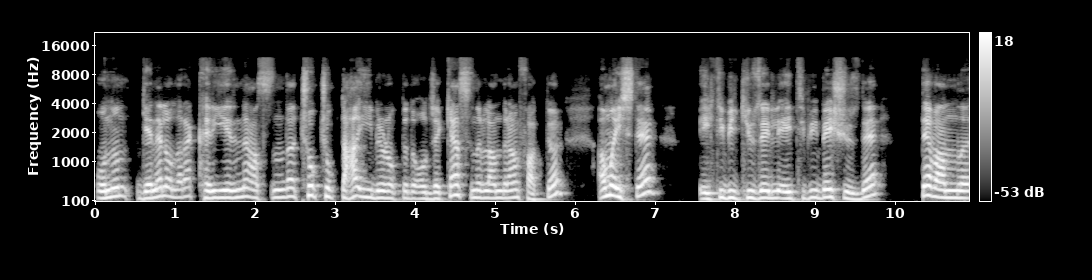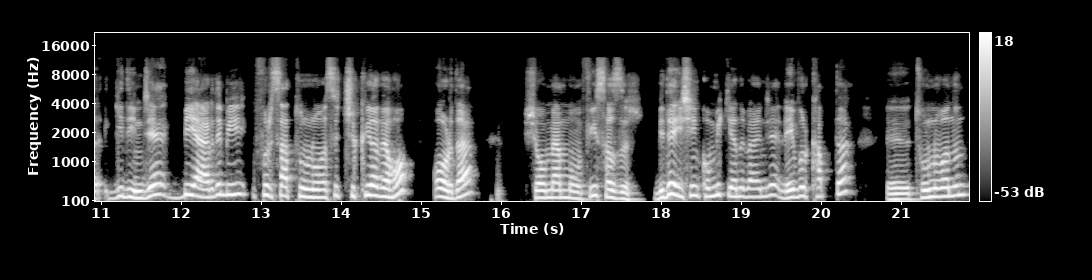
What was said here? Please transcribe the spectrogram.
onun genel olarak kariyerini aslında çok çok daha iyi bir noktada olacakken sınırlandıran faktör. Ama işte ATP 250, ATP 500'de devamlı gidince bir yerde bir fırsat turnuvası çıkıyor ve hop orada Showman Monfils hazır. Bir de işin komik yanı bence Lever Cup'ta e, turnuvanın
